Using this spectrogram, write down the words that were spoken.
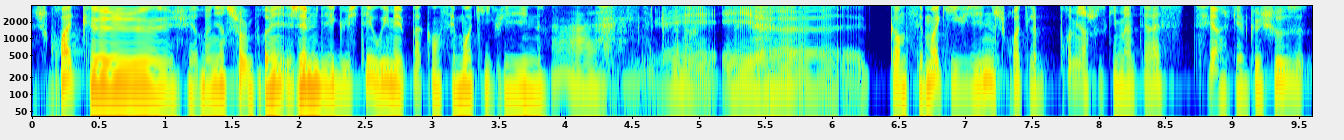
Je crois que je vais revenir sur le premier. J'aime déguster, oui, mais pas quand c'est moi qui cuisine. Ah, et, euh, quand c'est moi qui cuisine, je crois que la première chose qui m'intéresse, c'est de faire quelque chose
